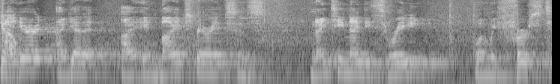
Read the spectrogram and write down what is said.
you I know, hear it, I get it. I, in my experience since 1993, when we first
